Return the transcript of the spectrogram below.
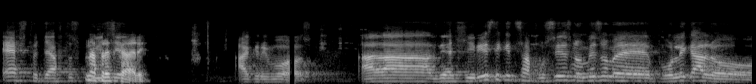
έστω και αυτούς που Να είχε... φρεσκάρει. Ακριβώς. Αλλά διαχειρίστηκε τις απουσίες νομίζω με πολύ καλό...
